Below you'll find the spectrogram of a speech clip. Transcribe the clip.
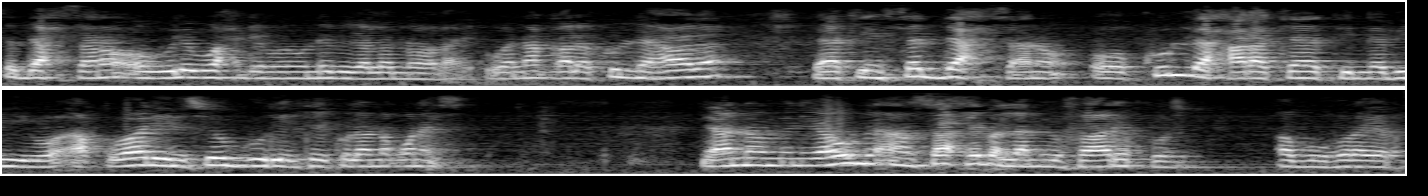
saddex sano oo weliba wax dhiman uu nabiga la noolay wanaqala kula hada laakin saddex sano oo kula xarakaati nabiy wa aqwaalihi la soo guuriy intay kula noqonaysa. Liannahu min yawmi an saxiba lam yufaariqhu abu hurayra.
